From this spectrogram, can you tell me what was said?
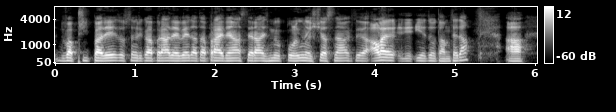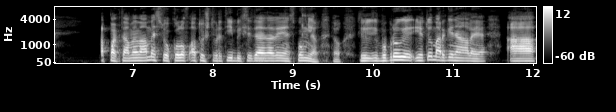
dva případy, to jsem říkal Praha 9 a ta Praha 11, která je z mého pohledu nešťastná, která, ale je to tam teda. A a pak tam máme Sokolov a to čtvrtý bych si tady, tady nespomněl. Jo. Opravdu je, je to marginálie a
